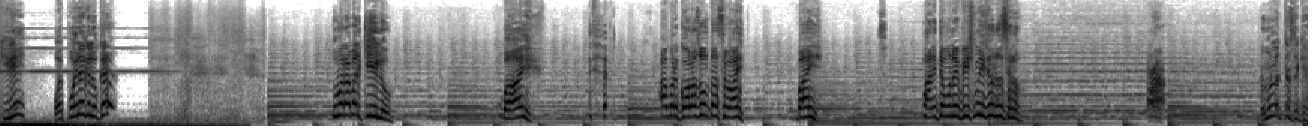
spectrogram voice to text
কিরে ওই পয়রা গেল কা? তোমার আবার কি এলো ভাই, আমার গলা জ্বলতেছে ভাই। ভাই, পানিতে মনে হয় বিষ মিশানো ছিল। এমন লাগতেছে কে?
